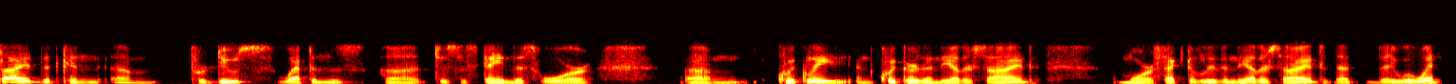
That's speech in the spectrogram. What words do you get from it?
side that can um, produce weapons uh, to sustain this war um, quickly and quicker than the other side, more effectively than the other side, that they will win.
